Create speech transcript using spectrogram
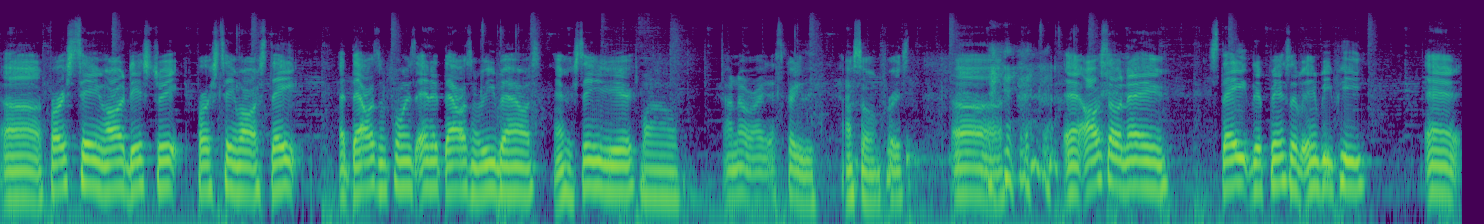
Uh, first team All District, first team All State, a thousand points and a thousand rebounds. And her senior year, Wow. I know, right? That's crazy. I'm so impressed. Uh, and also named state defensive MVP, and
